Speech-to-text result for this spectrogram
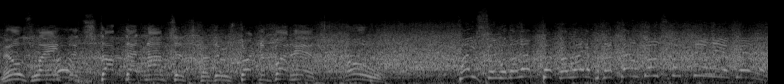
Mills Lane said stop that nonsense because they were starting to butt heads. Oh. Tyson with a left hook, a right uppercut. Down goes McNeely again.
